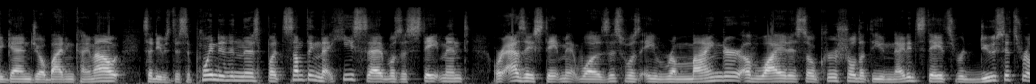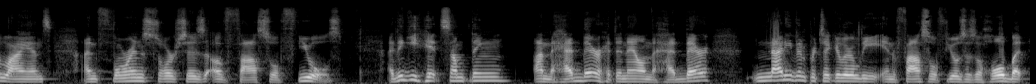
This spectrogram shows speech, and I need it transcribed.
again, Joe Biden came out, said he was disappointed in this, but something that he said was a statement, or as a statement, was this was a reminder of why it is so crucial that the United States reduce its reliance on foreign sources of fossil fuels. I think he hit something on the head there, hit the nail on the head there. Not even particularly in fossil fuels as a whole, but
